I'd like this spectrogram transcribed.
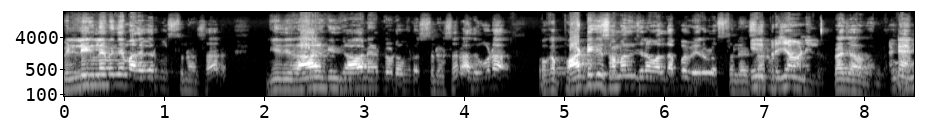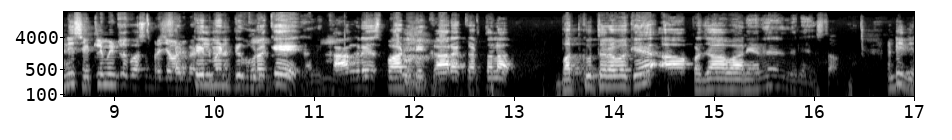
బిల్డింగ్ల మీదే మా దగ్గరకు వస్తున్నారు సార్. ఇది రా ఇది కావాలంటే ఒకటి వస్తున్నారు సార్. అది కూడా ఒక పార్టీకి సంబంధించిన వాళ్ళు తప్ప వేరే వస్తున్నారు ప్రజావాణిలో. ప్రజావాణి. అంటే అన్ని సెటిల్మెంట్ల కోసం ప్రజావాణి సెటిల్మెంట్? కొరకే అది కాంగ్రెస్ పార్టీ కార్యకర్తల బతుకు తెరవకే ఆ ప్రజావాణి అనేది తెలియజేస్తాం అంటే ఇది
